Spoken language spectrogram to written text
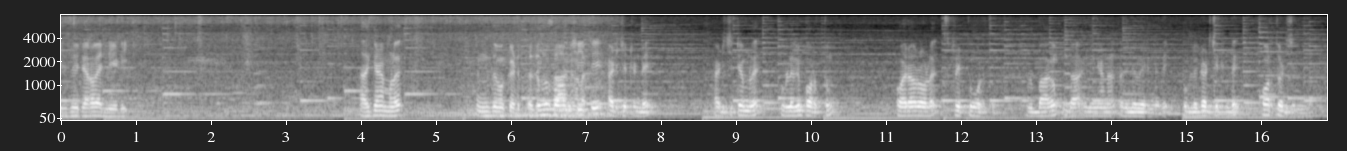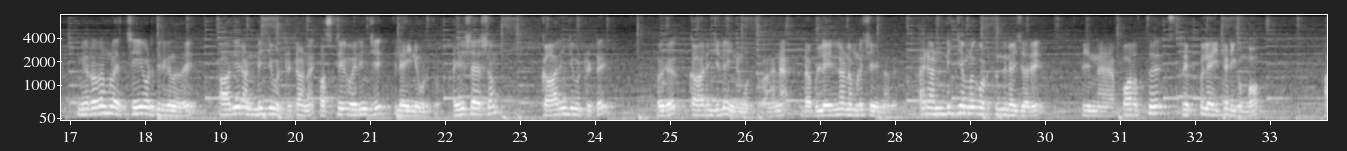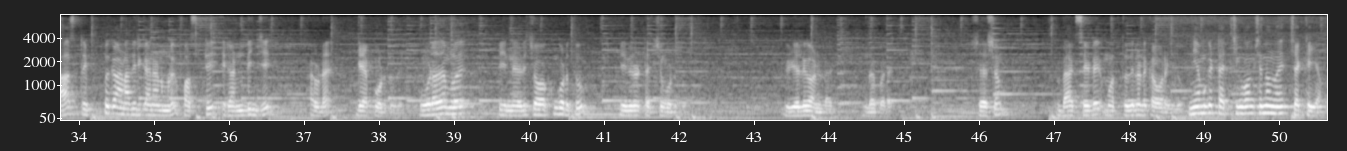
ഇരുന്നൂറ്റി അറുപത് എൽ ഇ ഡി അതൊക്കെയാണ് നമ്മൾ ഇന്ന് നമുക്ക് എടുത്തത് ഫോം ഷീറ്റ് അടിച്ചിട്ടുണ്ട്. അടിച്ചിട്ട് നമ്മൾ ഉള്ളിലും പുറത്തും ഓരോ റോൾ സ്ട്രിപ്പും കൊടുത്തു. ഉൾഭാഗം ഇതാ ഇങ്ങനെയാണ് അതിന്റെ വരുന്നത്. ഉള്ളിലും അടിച്ചിട്ടുണ്ട് പുറത്തും അടിച്ചിട്ടുണ്ട്. മിറർ നമ്മൾ എച്ച് ഐ കൊടുത്തിരിക്കുന്നത് ആദ്യം രണ്ട് ഇഞ്ച് വിട്ടിട്ടാണ് ഫസ്റ്റ് ഒരു ഇഞ്ച് ലൈന് കൊടുത്തു. അതിന് ശേഷം കാലിഞ്ച് വിട്ടിട്ട് ഒരു കാലിഞ്ച് ലൈനും കൊടുത്തു. അങ്ങനെ ഡബിൾ ലൈനിലാണ് നമ്മൾ ചെയ്യുന്നത്. ആ രണ്ടിഞ്ച് നമ്മൾ കൊടുത്തതെന്ന് വെച്ചാൽ പിന്നെ പുറത്ത് സ്ട്രിപ്പ് ലൈറ്റ് അടിക്കുമ്പോൾ ആ സ്ട്രിപ്പ് കാണാതിരിക്കാനാണ് നമ്മൾ ഫസ്റ്റ് രണ്ടിഞ്ച് അവിടെ ഗ്യാപ്പ് കൊടുത്തത്. കൂടാതെ നമ്മൾ പിന്നെ ഒരു ചോക്കും കൊടുത്തു പിന്നെ ഒരു ടച്ചും കൊടുത്തു. വീഡിയോയിൽ ഉണ്ടായി എന്താ പറയുക ശേഷം ബാക്ക് സൈഡ് മൊത്തത്തിലാണ് കവർ ചെയ്തു. ഇനി നമുക്ക് ടച്ചിങ് ഫങ്ഷൻ ഒന്ന് ചെക്ക് ചെയ്യാം.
